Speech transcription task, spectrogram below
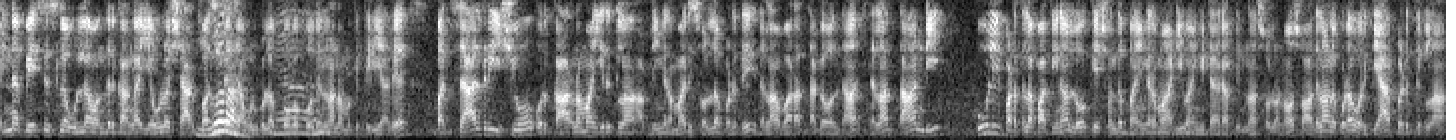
என்ன பேசிஸில் உள்ள வந்திருக்காங்க எவ்வளோ ஷேர் பர்சன்டேஜ் அவங்களுக்குள்ள போக போகுதுலாம் நமக்கு தெரியாது. பட் சேலரி இஷ்யூவும் ஒரு காரணமாக இருக்கலாம் அப்படிங்கிற மாதிரி சொல்லப்படுது. இதெல்லாம் வர தகவல் தான் இதெல்லாம் தாண்டி கூலி படத்தில் பார்த்தீங்கன்னா லோகேஷ் வந்து பயங்கரமாக அடி வாங்கிட்டார் அப்படின்னு தான் சொல்லணும். ஸோ அதனால் கூட ஒரு கேப் எடுத்துக்கலாம்.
